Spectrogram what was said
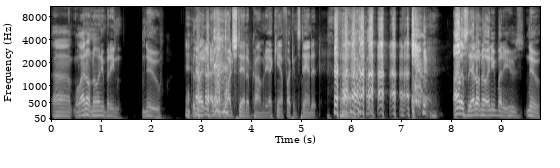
Um, well, I don't know anybody new because I, I don't watch stand up comedy. I can't fucking stand it. Honestly, I don't know anybody who's new.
